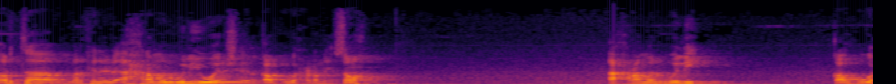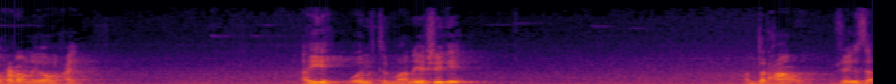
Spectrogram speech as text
Horta markaynu idhi axrama alwaliyu wayna sheegeen qaabka uga xidhanaya soo ma? Axrama qaabka uga xidhanaya waa maxay? Haye waynu tilmaanaya sheegaya cabdiraxmaan sheegaysa?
